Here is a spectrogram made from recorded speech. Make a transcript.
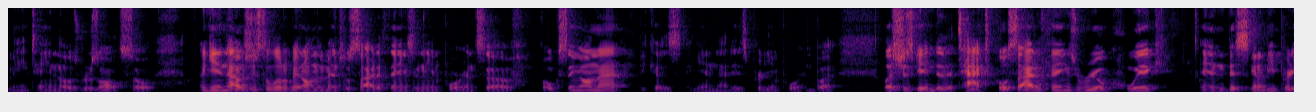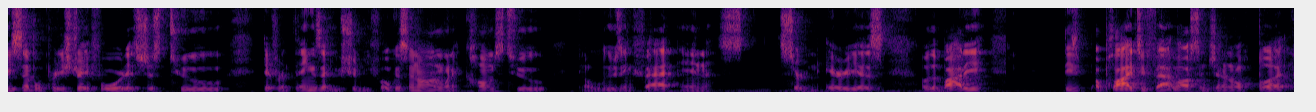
maintain those results. So again that was just a little bit on the mental side of things and the importance of focusing on that because again that is pretty important. But let's just get into the tactical side of things real quick and this is going to be pretty simple pretty straightforward. It's just two different things that you should be focusing on when it comes to you know losing fat in certain areas of the body these apply to fat loss in general but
